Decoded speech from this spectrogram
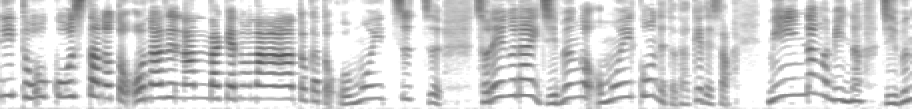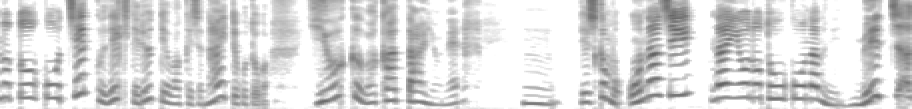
に投稿したのと同じなんだけどなーとかと思いつつそれぐらい自分が思い込んでただけでさみんながみんな自分の投稿をチェックできてるってわけじゃないってことがよく分かったんよね。うん、でしかも同じ内容の投稿なのにめちゃ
